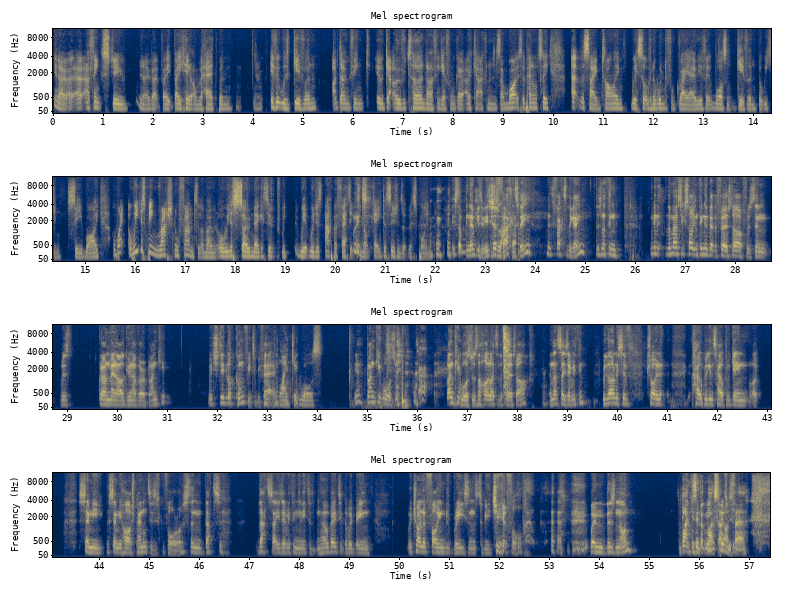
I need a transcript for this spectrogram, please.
you know, I, I think Stu, you know, they they hit it on the head when you know, if it was given, I don't think it would get overturned. I think everyone would go, okay, I can understand why it's a penalty. At the same time, we're sort of in a wonderful grey area if it wasn't given, but we can see why. Are we, just being rational fans at the moment, or are we just so negative? We, we are just apathetic well, to not getting decisions at this point. It's not being negative. It's just fact. See, eh? it's fact of the game. There's nothing. I mean, the most exciting thing about the first half was then was grown men arguing over a blanket, which did look comfy. To be fair, blanket wars yeah, blanket wars. Blanket Wars was the highlight of the first half, and that says everything. Regardless of trying hope against hope of getting like semi semi harsh penalties for us, then that's that says everything you need to know about it. That we've been we're trying to find reasons to be cheerful when there's none. The blankets did look nice, to be fair.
